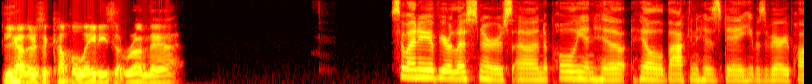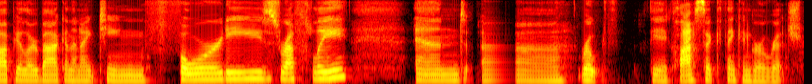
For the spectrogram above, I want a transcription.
Yeah, there's a couple ladies that run that. So, any of your listeners, uh, Napoleon Hill, Hill, back in his day, he was very popular back in the 1940s, roughly, and uh, wrote the classic Think and Grow Rich,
